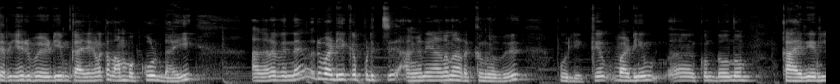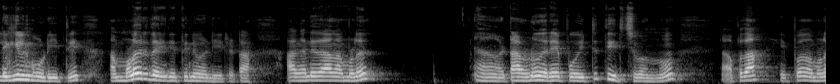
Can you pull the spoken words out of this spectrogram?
ചെറിയൊരു പേടിയും കാര്യങ്ങളൊക്കെ നമുക്കും ഉണ്ടായി. അങ്ങനെ പിന്നെ ഒരു വടിയൊക്കെ പിടിച്ച് അങ്ങനെയാണ് നടക്കുന്നത്. പുലിക്ക് വടിയും കുന്തോന്നും കാര്യമില്ലെങ്കിലും കൂടിയിട്ട് നമ്മളൊരു ധൈര്യത്തിന് വേണ്ടിയിട്ട് കേട്ടോ അങ്ങനെ ഇതാ നമ്മൾ ടൗൺ വരെ പോയിട്ട് തിരിച്ചു വന്നു. അപ്പോൾ ദാ ഇപ്പോൾ നമ്മൾ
